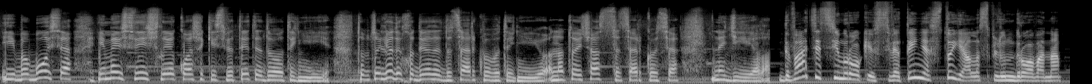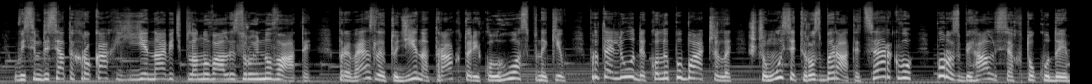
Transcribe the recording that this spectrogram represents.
і бабуся, і ми всі йшли кошики святити до Отинії. Тобто люди ходили до церкви в Отинію. А на той час ця церква ця не діяла. 27 років святиня стояла сплюндрована. У 80-х роках її навіть планували зруйнувати. Привезли тоді на тракторі колгоспників. Проте люди, коли побачили, що мусять розбирати церкву, порозбігалися хто куди.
